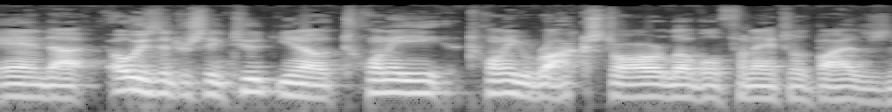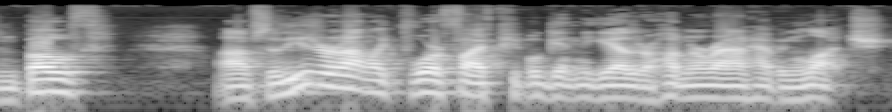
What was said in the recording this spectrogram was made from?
And always interesting, two, you know, 20, 20 rock star level financial advisors in both. Um, so these are not like four or five people getting together, huddling around, having lunch.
